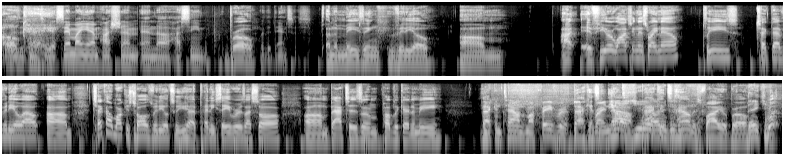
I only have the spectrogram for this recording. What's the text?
Was the Okay. dancer. Yeah, Sam I am, Hashem, and uh, Hasim Bro, were the dancers. an amazing video. Um, I if you're watching this right now, please check that video out. Um, check out Marcus Charles' video too. You had Penny Savers, I saw. Um, Baptism, Public Enemy. Back in Town's my favorite. Back in right yo, now. Yeah, Back I in mean, this- Town is fire, bro. Thank you. What?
